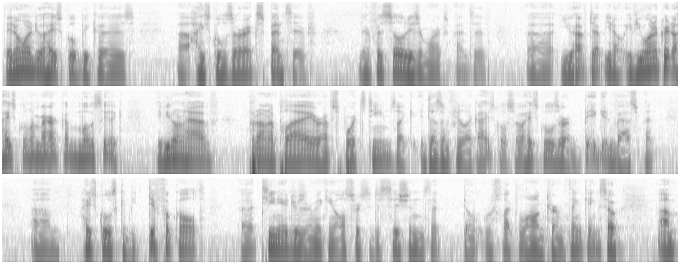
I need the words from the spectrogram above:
they don't want to do high school because uh, high schools are expensive. Their facilities are more expensive. Uh, you have to, you know, if you want to create a high school in America, mostly like if you don't have put on a play or have sports teams, like it doesn't feel like high school. So high schools are a big investment. Um, high schools can be difficult. Uh, teenagers are making all sorts of decisions that don't reflect long-term thinking. So um,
